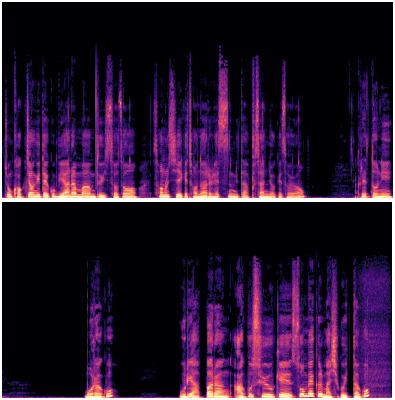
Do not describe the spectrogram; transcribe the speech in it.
좀 걱정이 되고 미안한 마음도 있어서 선우 씨에게 전화를 했습니다. 부산역에서요. 그랬더니 뭐라고? 우리 아빠랑 아구 수육에 소맥을 마시고 있다고?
